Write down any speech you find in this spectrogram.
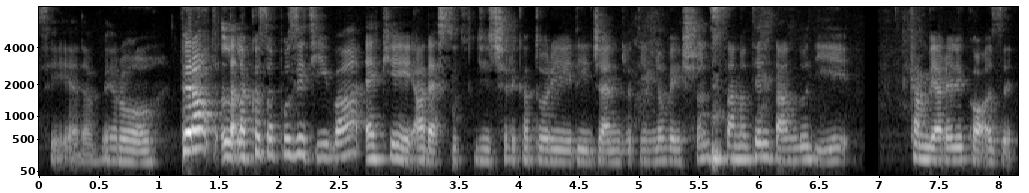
Sì, è davvero... Però la, la, cosa positiva è che adesso gli ricercatori di Gender Innovation stanno tentando di cambiare le cose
